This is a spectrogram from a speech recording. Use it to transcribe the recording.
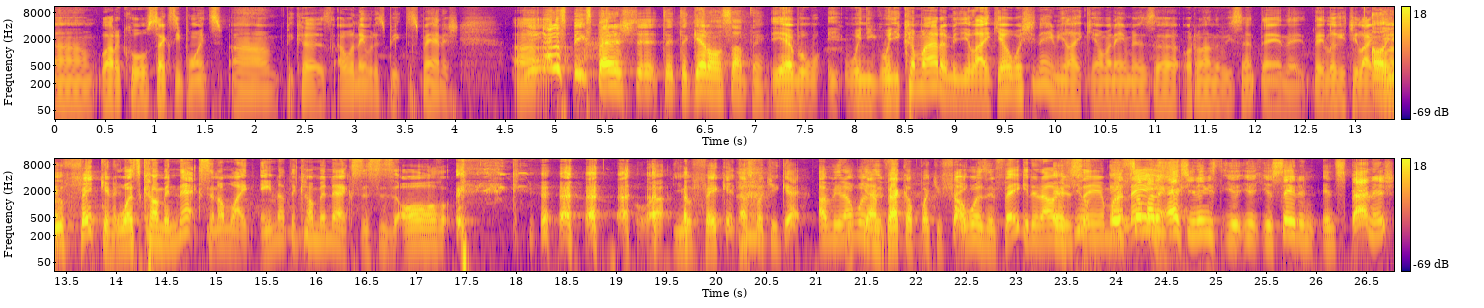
um, a lot of cool sexy points um, because I wasn't able to speak the Spanish. you Uh, gotta speak Spanish to, to, to get on something. yeah, but w- when you when you come at them and you're like, "Yo, what's your name?" You're like, "Yo, my name is uh, Orlando Vicente," and they, they look at you like, Oh, well, you faking it. What's coming next?" And I'm like, "Ain't nothing coming next. This is all." Well, you fake it. That's what you get. I mean, I you wasn't can't back up what you fake. I wasn't faking it. I was if just you, saying my if name. somebody asks you, you, you, you say it in, in Spanish,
